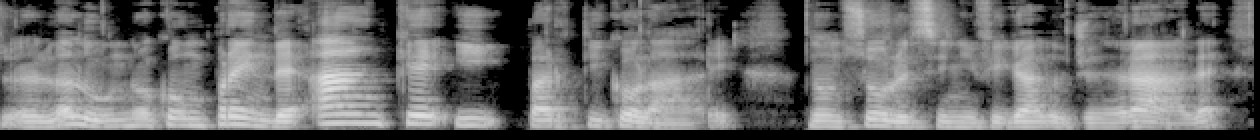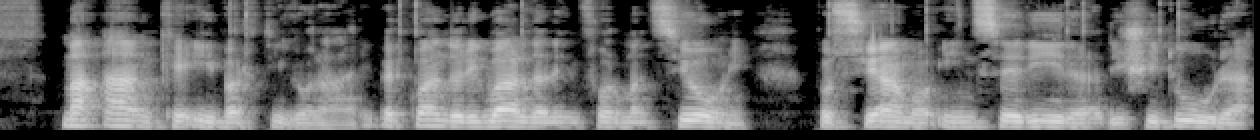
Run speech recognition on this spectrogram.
l'alunno comprende anche i particolari, non solo il significato generale, ma anche i particolari. Per quanto riguarda le informazioni, possiamo inserire la dicitura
